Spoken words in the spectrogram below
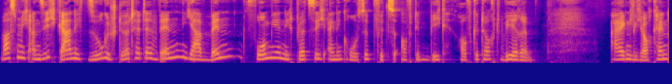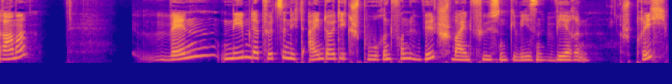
was mich an sich gar nicht so gestört hätte, wenn, ja, wenn vor mir nicht plötzlich eine große Pfütze auf dem Weg aufgetaucht wäre. Eigentlich auch kein Drama, wenn neben der Pfütze nicht eindeutig Spuren von Wildschweinfüßen gewesen wären. Sprich,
